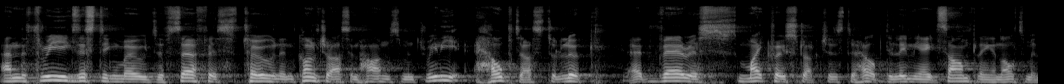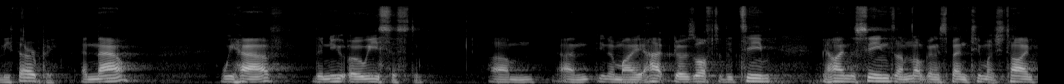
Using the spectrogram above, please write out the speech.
And the three existing modes of surface, tone, and contrast enhancement really helped us to look at various microstructures to help delineate sampling and ultimately therapy. And now, we have the new OE system. Um, and you know, my hat goes off to the team behind the scenes. I'm not going to spend too much time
